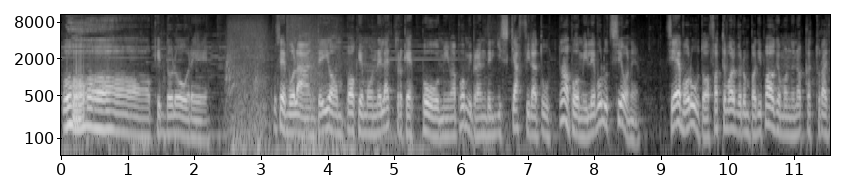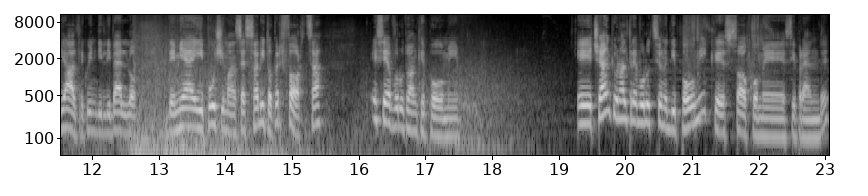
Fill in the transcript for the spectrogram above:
Oh, che dolore. Tu sei volante, io ho un Pokémon elettro che è Pomi, ma Pomi prende gli schiaffi da tutto. No, Pomi, l'evoluzione. Si è evoluto, ho fatto evolvere un po' di Pokémon, ne ho catturati altri, quindi il livello dei miei Pucimans è salito per forza. E si è evoluto anche Pomi. E c'è anche un'altra evoluzione di Pomi che so come si prende.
